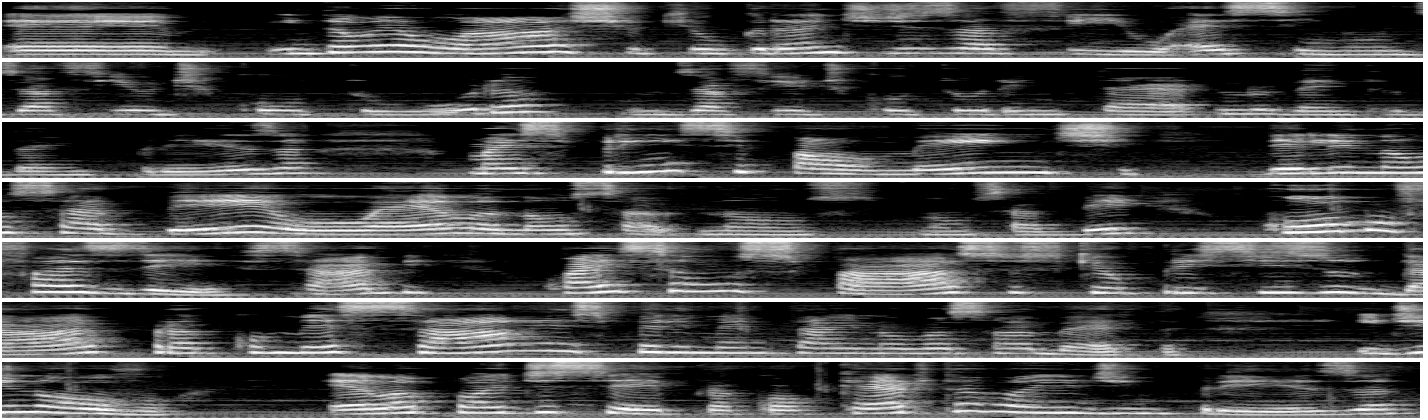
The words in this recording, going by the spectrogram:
É, então eu acho que o grande desafio é sim um desafio de cultura, um desafio de cultura interno dentro da empresa, mas principalmente dele não saber ou ela não, não, não saber como fazer, sabe? Quais são os passos que eu preciso dar para começar a experimentar a inovação aberta? E de novo, ela pode ser para qualquer tamanho de empresa,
